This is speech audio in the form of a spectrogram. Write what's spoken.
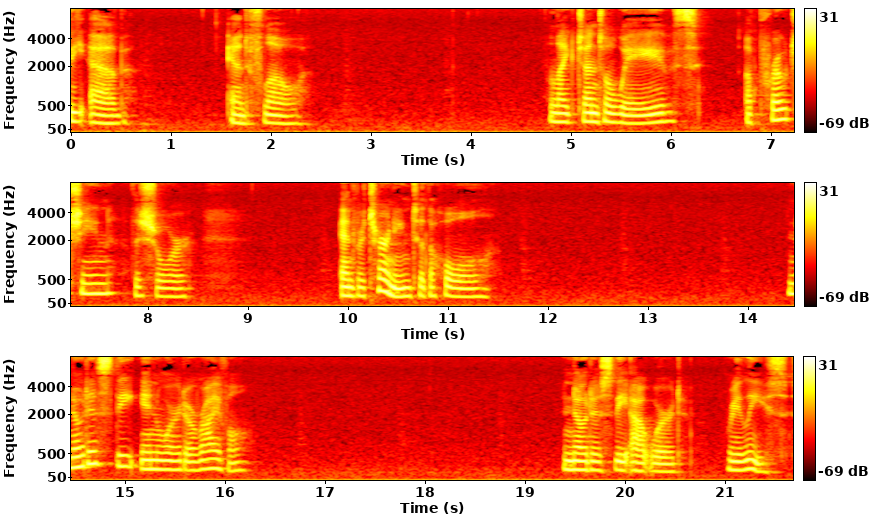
The ebb and flow. Like gentle waves approaching the shore and returning to the whole. Notice the inward arrival. Notice the outward release.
